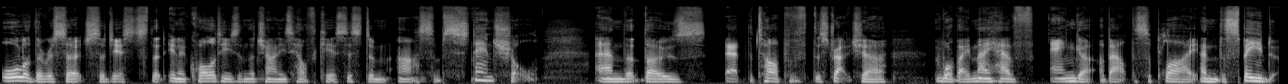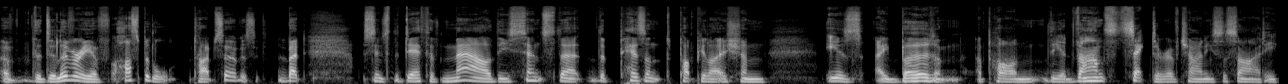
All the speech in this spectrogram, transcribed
all of the research suggests that inequalities in the Chinese healthcare system are substantial and that those at the top of the structure well, they may have anger about the supply and the speed of the delivery of hospital type services. But since the death of Mao, the sense that the peasant population is a burden upon the advanced sector of Chinese society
